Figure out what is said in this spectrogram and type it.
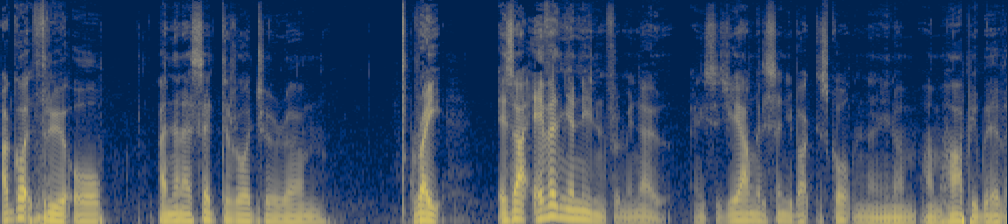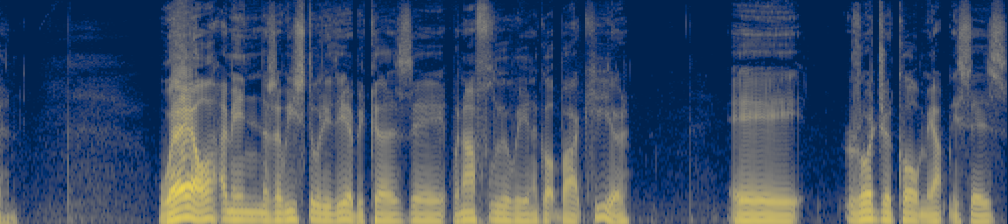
I got through it all, and then I said to Roger, um, "Right, is that everything you're needing from me now?" And he says, "Yeah, I'm going to send you back to Scotland now. You know, I'm I'm happy with everything." Well, I mean, there's a wee story there because uh, when I flew away and I got back here, uh, Roger called me up and he says,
